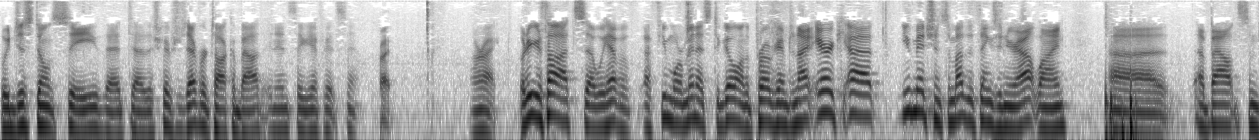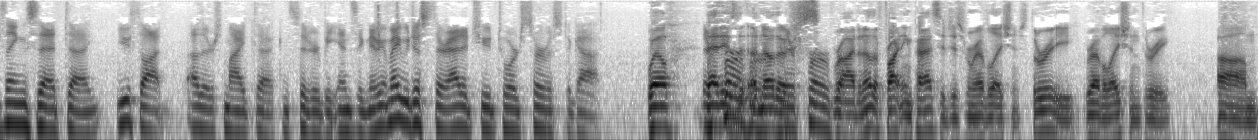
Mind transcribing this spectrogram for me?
We just don't see that uh, the scriptures ever talk about an insignificant sin. Right. All right. What are your thoughts? Uh, we have a, a few more minutes to go on the program tonight. Eric, uh, you mentioned some other things in your outline uh, about some things that uh, you thought others might uh, consider to be insignificant. Maybe just their attitude towards service to God. Well, Their that is fervor, another right. Another frightening passage is from Revelation three, Revelation three, um,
